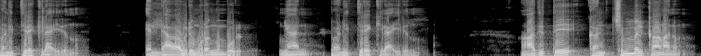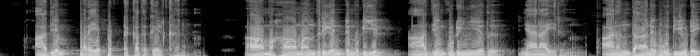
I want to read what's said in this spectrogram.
പണിത്തിരക്കിലായിരുന്നു. എല്ലാവരും ഉറങ്ങുമ്പോൾ ഞാൻ പണിത്തിരക്കിലായിരുന്നു. ആദ്യത്തെ കൺചിമ്മൽ കാണാനും ആദ്യം പറയപ്പെട്ട കഥ കേൾക്കാനും. ആ മഹാമാന്ത്രികന്റെ മുടിയിൽ ആദ്യം കുടുങ്ങിയത് ഞാനായിരുന്നു. ആനന്ദാനുഭൂതിയുടെ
